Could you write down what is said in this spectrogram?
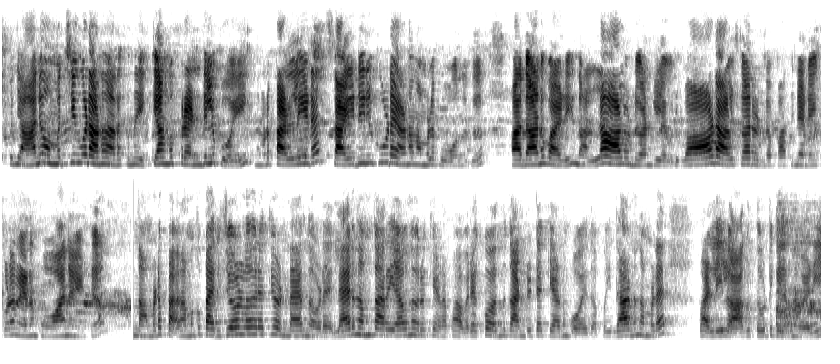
അപ്പൊ ഞാനും അമ്മച്ചിയും കൂടാണ് നടക്കുന്നത്. ഇക്ക അങ്ങ് ഫ്രണ്ടിൽ പോയി. നമ്മുടെ പള്ളിയുടെ സൈഡിൽ കൂടെയാണ് നമ്മൾ പോകുന്നത്. അപ്പൊ അതാണ് വഴി. നല്ല ആളുണ്ട് കണ്ടില്ലേ? ഒരുപാട് ആൾക്കാരുണ്ട്. അപ്പൊ അതിനിടയിൽ കൂടെ വേണം പോകാനായിട്ട് നമ്മുടെ നമുക്ക് പരിചയമുള്ളവരൊക്കെ ഉണ്ടായിരുന്നു അവിടെ. എല്ലാവരും നമുക്ക് അറിയാവുന്നവരൊക്കെയാണ്. അപ്പൊ അവരൊക്കെ വന്ന് കണ്ടിട്ടൊക്കെയാണ് പോയത്. അപ്പൊ ഇതാണ് നമ്മുടെ പള്ളിയിൽ ആകത്തോട്ട് കയറുന്ന വഴി.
